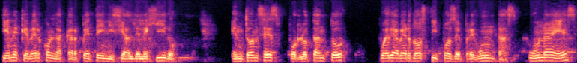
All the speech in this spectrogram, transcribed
tiene que ver con la carpeta inicial del ejido. Entonces, por lo tanto, puede haber dos tipos de preguntas. Una es,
